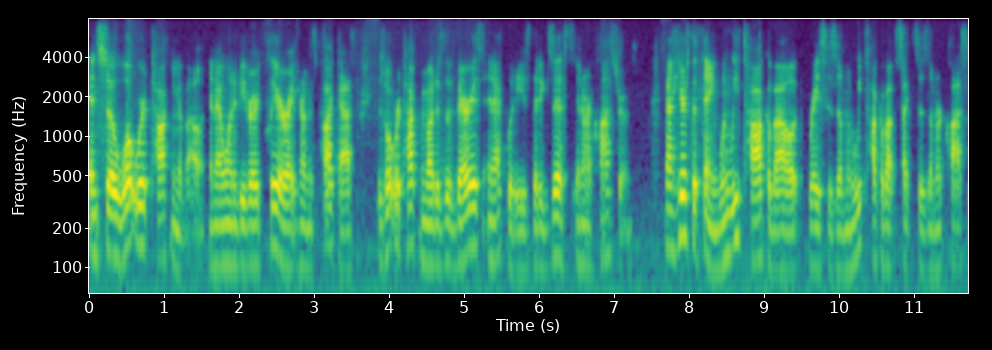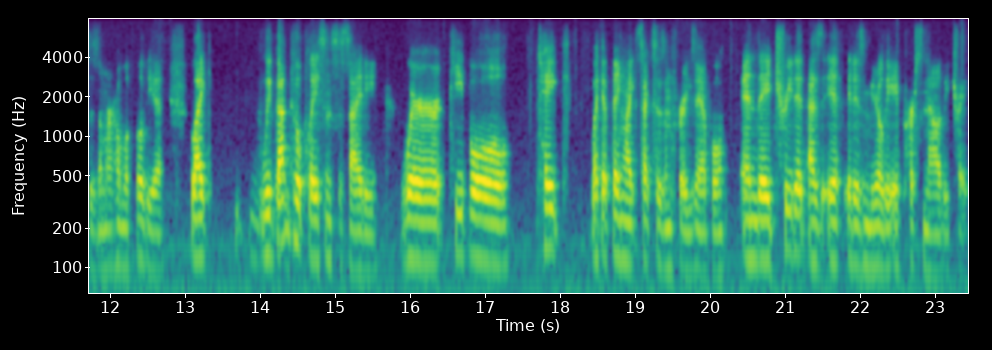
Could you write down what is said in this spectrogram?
And so, what we're talking about, and I want to be very clear right here on this podcast, is what we're talking about is the various inequities that exist in our classrooms. Now, here's the thing when we talk about racism, when we talk about sexism or classism or homophobia, like we've gotten to a place in society where people take like a thing like sexism, for example, and they treat it as if it is merely a personality trait.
